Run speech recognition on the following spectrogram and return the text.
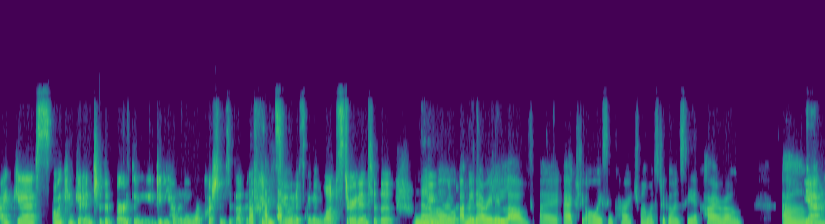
I guess oh, I can get into the birth. You, did you have any more questions about the pregnancy? I'm just going to launch straight into the. No, I mean I really love. I I actually always encourage mamas to go and see a chiro. Um, yeah.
